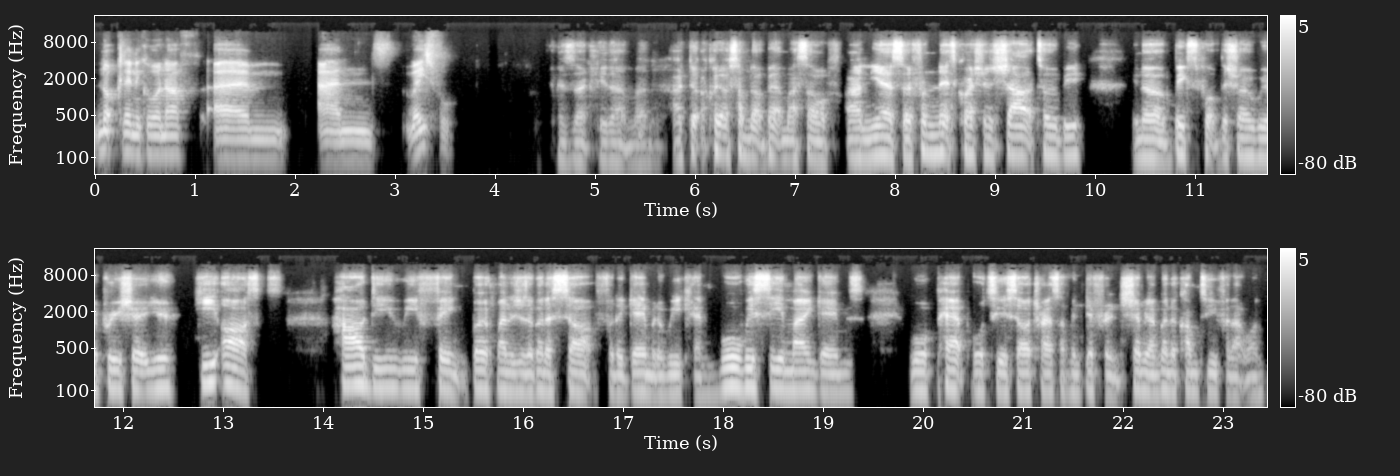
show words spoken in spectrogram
not clinical enough, um and wasteful. Exactly that, man. I, I could have summed it up better myself. And yeah, so from the next question, shout out Toby. You know, a big support of the show. We appreciate you. He asks, how do we think both managers are going to set up for the game of the weekend? Will we see mind games? Will Pep or TSL try something different? Semmy, I'm going to come to you for that one.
